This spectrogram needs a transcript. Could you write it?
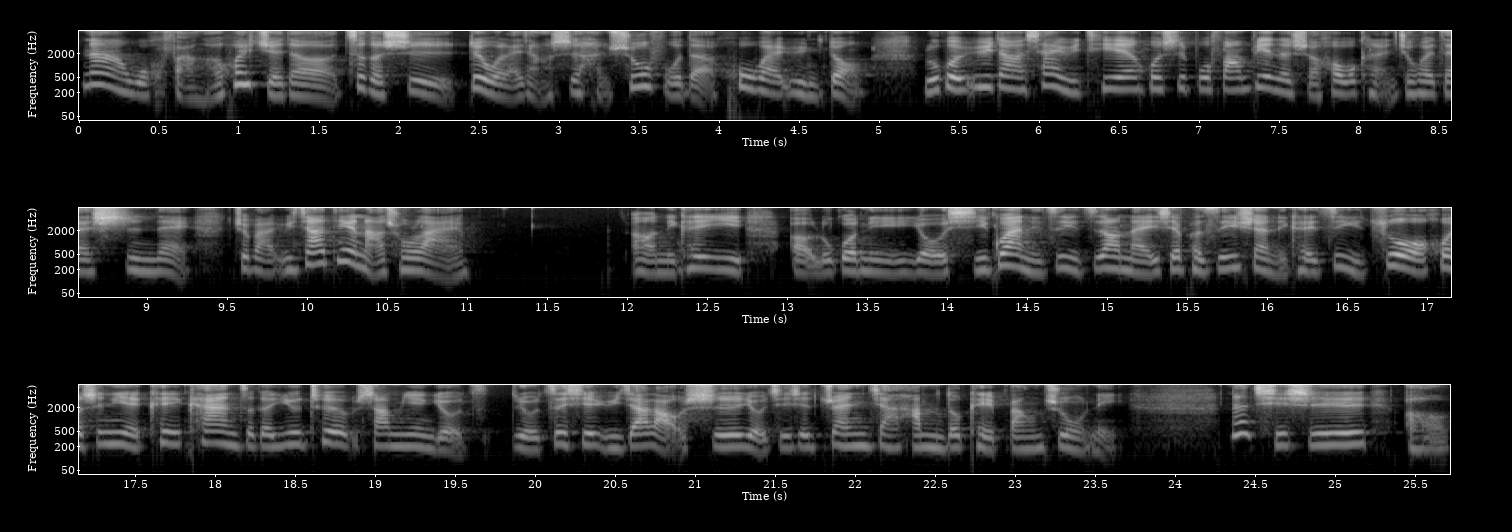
那我反而会觉得这个是对我来讲是很舒服的户外运动。如果遇到下雨天或是不方便的时候，我可能就会在室内就把瑜伽垫拿出来。啊、呃，你可以呃，如果你有习惯，你自己知道哪一些 position，你可以自己做，或是你也可以看这个 YouTube 上面有有这些瑜伽老师，有这些专家，他们都可以帮助你。那其实呃，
